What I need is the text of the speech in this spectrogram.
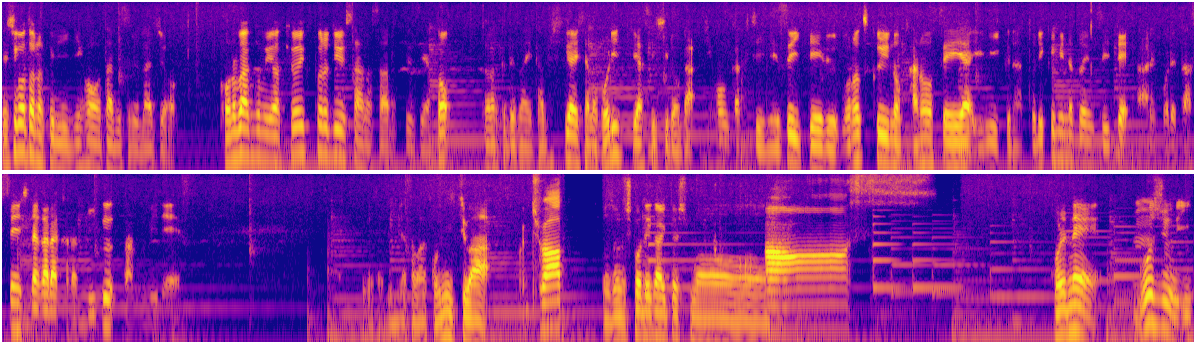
手仕事の国日本を旅するラジオ。この番組は教育プロデューサーの沢田哲也とトラックデザイン株式会社の堀内康弘が日本各地に根付いているものづくりの可能性やユニークな取り組みなどについてあれこれ脱線しながら語っていく番組です。ということで皆様こんにちは。こんにちは。よろしくお願いいたします。これね、うん51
